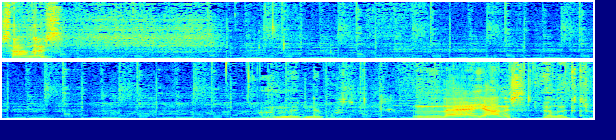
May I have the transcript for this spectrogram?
Sandrs. Amber nebūs. Nē, Jānis. Elektra.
